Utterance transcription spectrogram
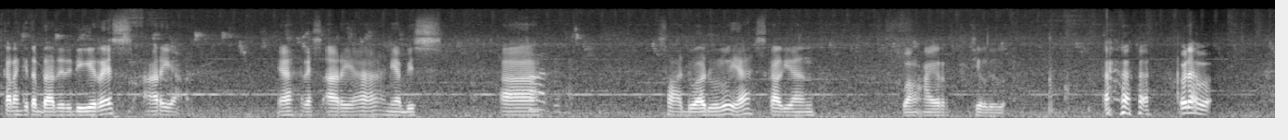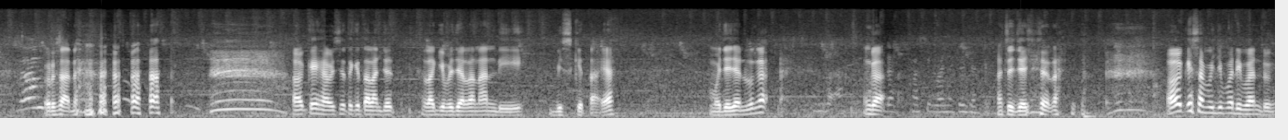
Sekarang kita berada di rest area. Ya, rest area. Ini habis uh, sholat dua dulu ya, sekalian buang air kecil dulu. udah, Bu? Urusan. Oke, habis itu kita lanjut lagi perjalanan di bis kita ya. Mau jajan dulu nggak? Enggak. Masih banyak juga. Aja jajanan. Oke, sampai jumpa di Bandung.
